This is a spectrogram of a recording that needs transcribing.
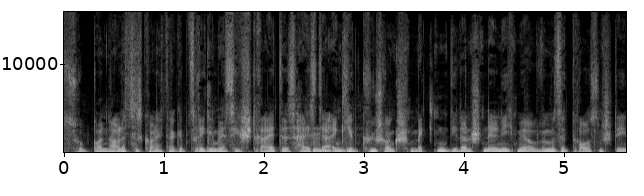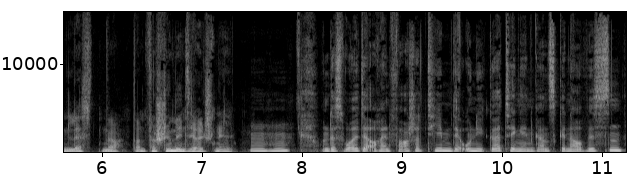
So banal ist das gar nicht. Da gibt es regelmäßig Streit. Das heißt mhm. ja eigentlich im Kühlschrank schmecken die dann schnell nicht mehr, aber wenn man sie draußen stehen lässt, na, dann verschimmeln sie halt schnell. Mhm. Und das wollte auch ein Forscherteam der Uni Göttingen ganz genau wissen.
